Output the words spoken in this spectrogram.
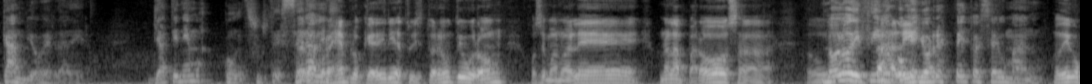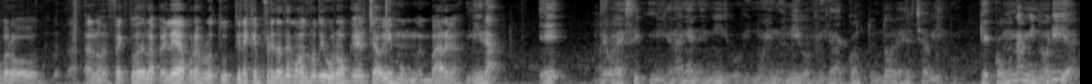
cambio verdadero. Ya tenemos con su tercera Pero, por ejemplo, ¿qué dirías tú? Si tú eres un tiburón, José Manuel es una lamparosa. o no lo defino porque yo respeto al ser humano. No digo, pero a los efectos de la pelea, por ejemplo, tú tienes que enfrentarte con otro tiburón que es el chavismo en en Vargas. Mira, eh, te voy a decir, mi gran enemigo, y no es enemigo, mi gran contendor es el chavismo, que con una minoría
